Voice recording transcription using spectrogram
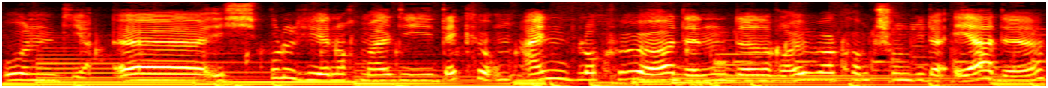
Und ja, äh, ich buddel hier nochmal die Decke um einen Block höher, denn darüber kommt schon wieder Erde.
